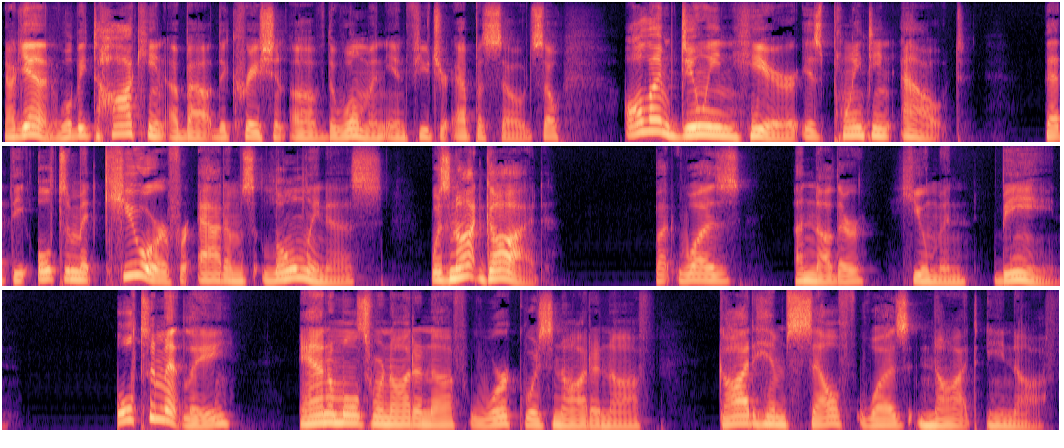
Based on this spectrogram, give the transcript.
Now, again, we'll be talking about the creation of the woman in future episodes. So, all I'm doing here is pointing out that the ultimate cure for Adam's loneliness was not God, but was another human being. Ultimately, animals were not enough, work was not enough, God Himself was not enough.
